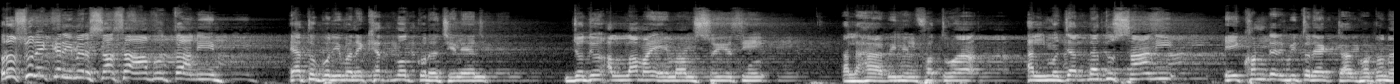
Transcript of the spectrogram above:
রসুল করিমের চাচা আবু তালিব এত পরিমাণে খেদমত করেছিলেন। যদিও আল্লামা ইমাম সৈয়দি আলহাবিল ফতোয়া আল মুজাদ্দাদুসানি এই খণ্ডের ভিতরে একটা ঘটনা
